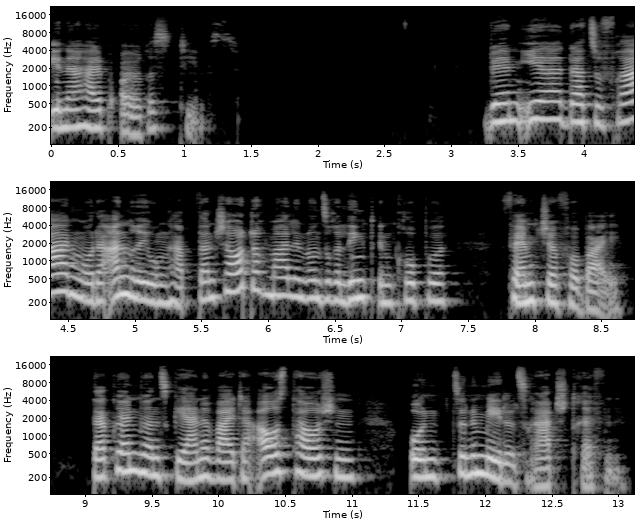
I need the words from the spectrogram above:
innerhalb eures Teams. Wenn ihr dazu Fragen oder Anregungen habt, dann schaut doch mal in unsere LinkedIn-Gruppe Femture vorbei. Da können wir uns gerne weiter austauschen und zu einem Mädelsratsch treffen.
